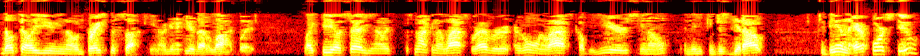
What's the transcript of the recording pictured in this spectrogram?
they'll tell you you know embrace the suck you know you're going to hear that a lot but like Theo said you know it's, not going to last forever it will only last a couple of years you know and then you can just get out and be in the Air Force too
